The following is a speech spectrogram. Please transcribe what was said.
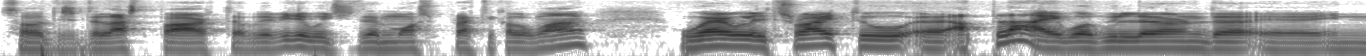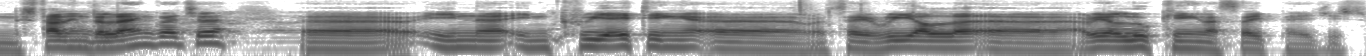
so this is the last part of the video which is the most practical one where we'll try to uh, apply what we learned uh, in studying the language in in creating let's say real real looking let's say pages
